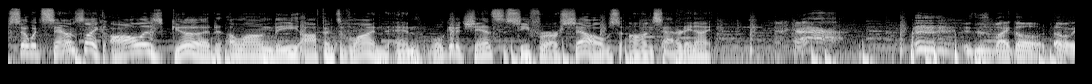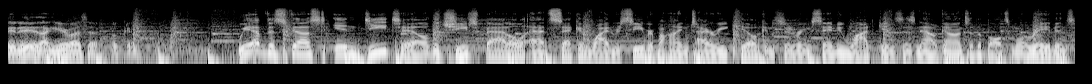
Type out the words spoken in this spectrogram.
So it sounds like all is good along the offensive line, and we'll get a chance to see for ourselves on Saturday night. is this mic on? Oh, it is. I can hear myself. Okay. We have discussed in detail the Chiefs' battle at second wide receiver behind Tyreek Hill, considering Sammy Watkins has now gone to the Baltimore Ravens.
